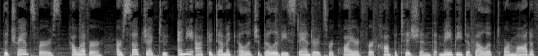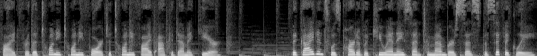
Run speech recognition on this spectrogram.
The transfers, however, are subject to any academic eligibility standards required for competition that may be developed or modified for the 2024-25 academic year. The guidance was part of a Q&A sent to members says specifically,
